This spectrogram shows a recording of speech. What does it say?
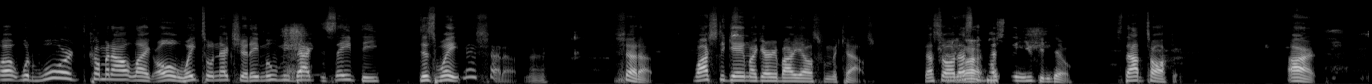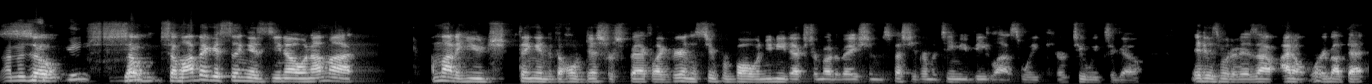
uh, with Ward coming out like, "Oh, wait till next year. They move me back to safety. Just wait, man. Shut up, man. Shut up. Watch the game like everybody else from the couch. That's all. That's the best thing you can do. Stop talking. All right. So, so, so my biggest thing is, you know, and I'm not, I'm not a huge thing into the whole disrespect. Like if you're in the Super Bowl and you need extra motivation, especially from a team you beat last week or two weeks ago, it is what it is. I, I don't worry about that.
